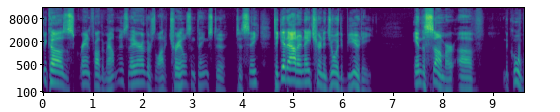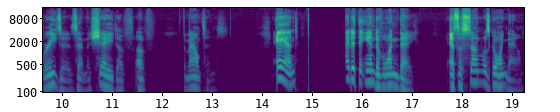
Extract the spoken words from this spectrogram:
because Grandfather Mountain is there. There's a lot of trails and things to, to see. To get out in nature and enjoy the beauty in the summer of the cool breezes and the shade of, of the mountains. And right at the end of one day, as the sun was going down,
